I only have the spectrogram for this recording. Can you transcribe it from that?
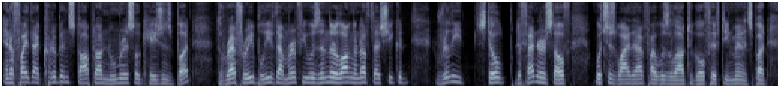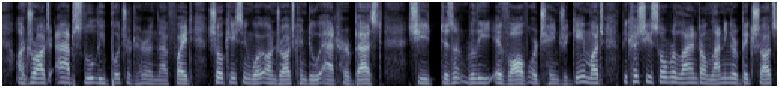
in a fight that could have been stopped on numerous occasions, but the referee believed that Murphy was in there long enough that she could really still defend herself, which is why that fight was allowed to go 15 minutes. But Andrade absolutely butchered her in that fight, showcasing what Andrade can do at her best. She doesn't really evolve or change her game much because she's so reliant on landing her big shots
